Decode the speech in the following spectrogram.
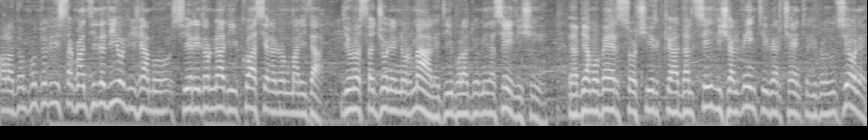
Allora, da un punto di vista quantitativo, diciamo, si è ritornati quasi alla normalità di una stagione normale, tipo la 2016. Abbiamo perso circa dal 16 al 20% di produzione.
